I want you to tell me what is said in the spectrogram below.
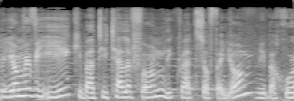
ביום רביעי קיבלתי טלפון לקראת סוף היום מבחור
